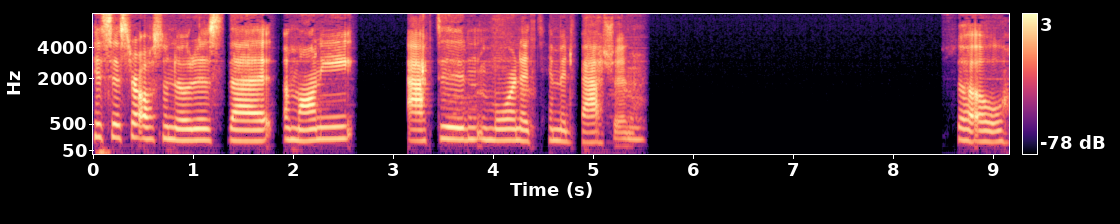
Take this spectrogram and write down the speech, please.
His sister also noticed that Emani acted more in a timid fashion. So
